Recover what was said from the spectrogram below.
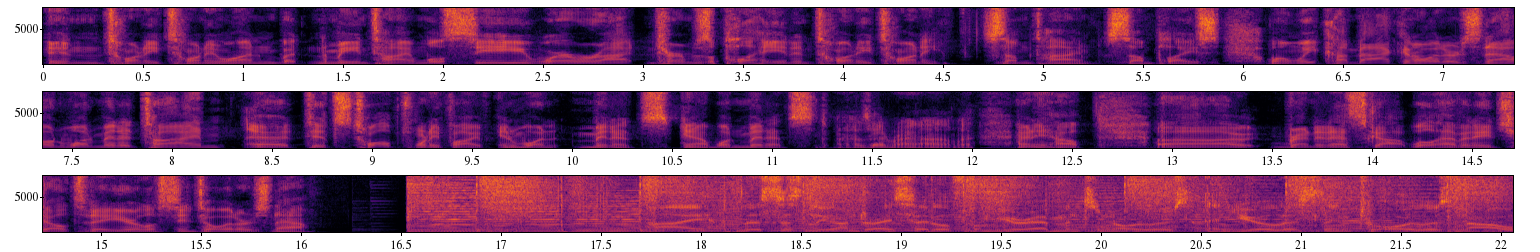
in 2021. But in the meantime, we'll see where we're at in terms of playing in 2020, sometime, someplace. When we come back in Oilers now in one minute time, at, it's 12:25 in one minutes. Yeah, one minutes. Is that right? Anyhow, uh, Brendan Escott will have an HL today. You're listening to Oilers now. Hi, this is Leon Draisaitl from your Edmonton Oilers, and you're listening to Oilers Now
